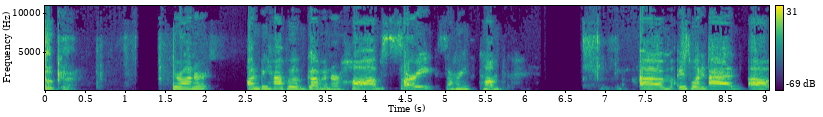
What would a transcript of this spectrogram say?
Okay. Your Honor, on behalf of Governor Hobbs, sorry, sorry, Tom. Um, I just wanted to add, uh,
